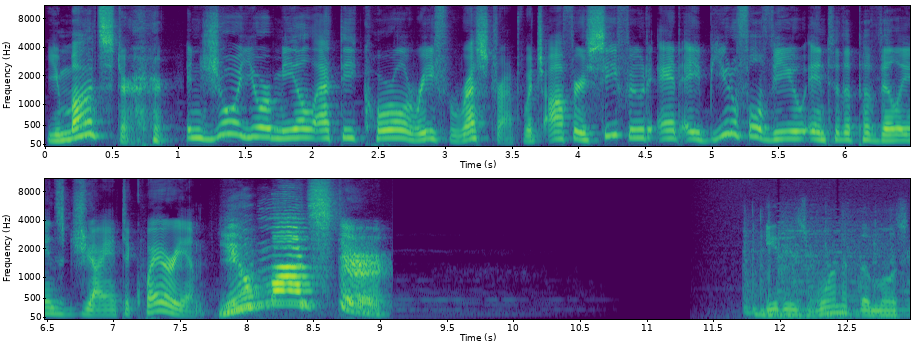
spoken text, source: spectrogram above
You monster! Enjoy your meal at the Coral Reef Restaurant, which offers seafood and a beautiful view into the pavilion's giant aquarium. You monster! It is one of the most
